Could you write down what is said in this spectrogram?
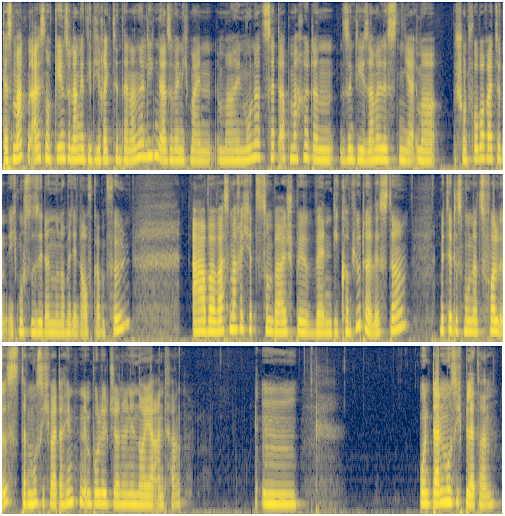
Das mag alles noch gehen, solange die direkt hintereinander liegen. Also wenn ich mein, mein Monatssetup mache, dann sind die Sammellisten ja immer schon vorbereitet und ich musste sie dann nur noch mit den Aufgaben füllen. Aber was mache ich jetzt zum Beispiel, wenn die Computerliste Mitte des Monats voll ist? Dann muss ich weiter hinten im Bullet Journal eine neue anfangen. Mm. Und dann muss ich blättern.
